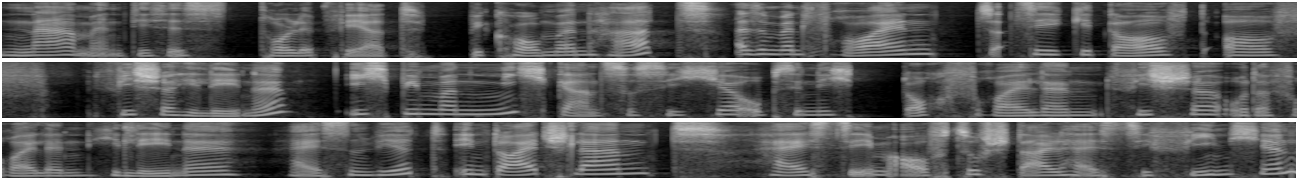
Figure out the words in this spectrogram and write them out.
Namen dieses tolle Pferd bekommen hat. Also mein Freund hat sie getauft auf Fischer Helene. Ich bin mir nicht ganz so sicher, ob sie nicht doch Fräulein Fischer oder Fräulein Helene heißen wird. In Deutschland heißt sie im Aufzuchtstall heißt sie Fienchen.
